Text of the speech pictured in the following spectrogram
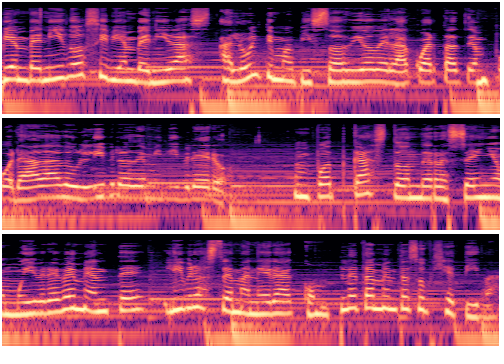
Bienvenidos y bienvenidas al último episodio de la cuarta temporada de Un libro de mi librero, un podcast donde reseño muy brevemente libros de manera completamente subjetiva.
